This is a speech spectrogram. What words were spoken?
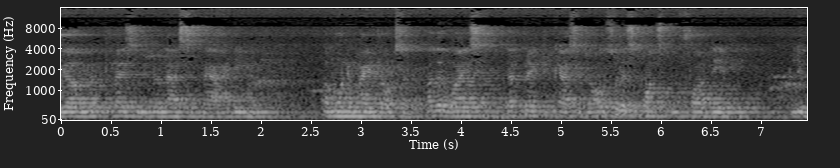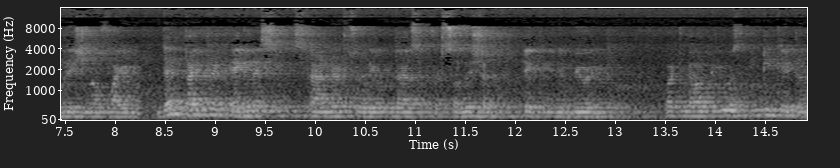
we are neutralizing mineral acid by adding ammonium hydroxide. Otherwise, that nitric acid is also responsible for the liberation of iodine. Then titrate against standard sodium thiosulfate solution taken in a burette. But we have to use indicator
